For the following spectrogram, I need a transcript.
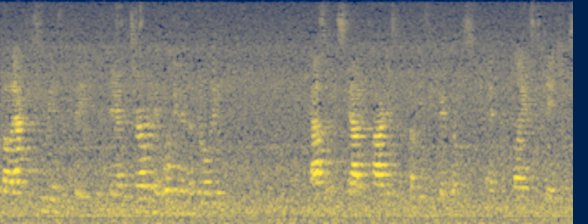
About active shootings, if they, if they are determined they're moving in the building, passive and static targets become easy victims and compliance dangerous.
